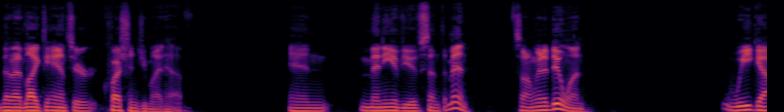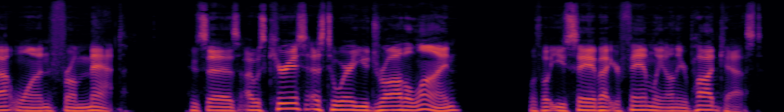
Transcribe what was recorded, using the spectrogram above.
that I'd like to answer questions you might have, and many of you have sent them in. So I'm going to do one. We got one from Matt, who says, "I was curious as to where you draw the line with what you say about your family on your podcast."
